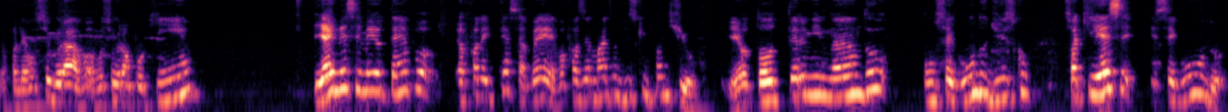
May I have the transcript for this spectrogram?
eu falei, eu vou segurar, vou segurar um pouquinho. E aí nesse meio tempo eu falei, quer saber? Eu vou fazer mais um disco infantil. E eu tô terminando um segundo disco, só que esse segundo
